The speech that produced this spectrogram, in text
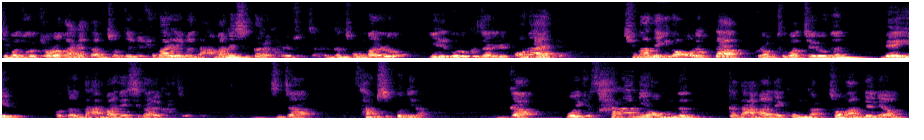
기본적으로 결혼 안 했다는 전제면 휴가를 내면 나만의 시간을 가질 수 있잖아요. 그러니까 정말로 일부러 그 자리를 떠나야 돼요. 휴가 내기가 어렵다. 그럼 두 번째로는 매일 어떤 나만의 시간을 가져야 돼요. 음. 진짜 30분이라도. 그러니까 뭐 이렇게 사람이 없는 그러니까 나만의 공간 정 안 되면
